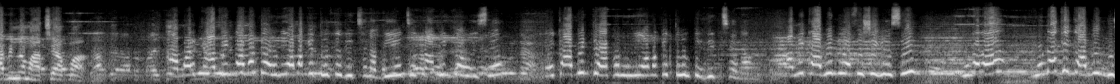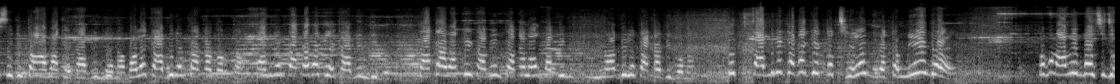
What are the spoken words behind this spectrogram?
আপনার নামা আছে আপনার আমার কাবিন নামাটা উনি আমাকে তুলতে দিচ্ছে না। বিয়ের যে হয়েছে ওই কাবিনটা এখন উনি আমাকে তুলতে দিচ্ছে না। আমি কাবিন অফিসে গেছি, উনারা, উনাকে কাবিন দিচ্ছে কিন্তু আমাকে কাবিন দেয় না। বলে কাবিনের টাকা দরকার। কাবিনের টাকা থাকলে কাবিন দিব। টাকা বাকি কাবিন, টাকা নাও না দিলে টাকা দিব না। তো কাবিনের টাকা কি একটা ছেলে, একটা মেয়ে দেয়? তখন আমি বলছি যে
